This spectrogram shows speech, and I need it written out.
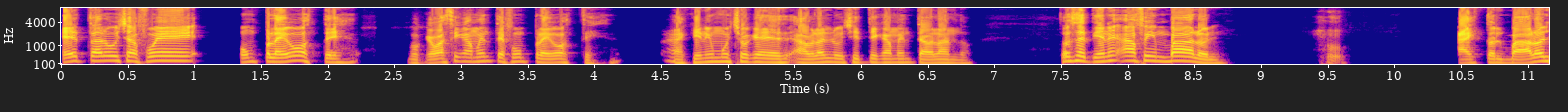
esta lucha fue un plegoste, porque básicamente fue un plegoste. Aquí no hay mucho que hablar luchísticamente hablando. Entonces tiene a Finn Balor, Ujú. A Héctor Balor.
